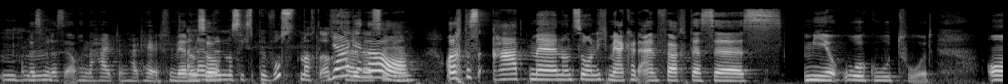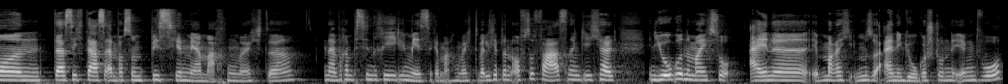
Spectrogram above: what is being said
Und dass mir das auch in der Haltung halt helfen wird. Allein und so. wenn man sich's bewusst macht auch Ja, genau. Und auch das Atmen und so. Und ich merke halt einfach, dass es mir urgut tut. Und dass ich das einfach so ein bisschen mehr machen möchte. Einfach ein bisschen regelmäßiger machen möchte. Weil ich habe dann oft so Phasen, dann gehe ich halt in Yoga und dann mache ich so eine, mache ich immer so eine Yogastunde irgendwo.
